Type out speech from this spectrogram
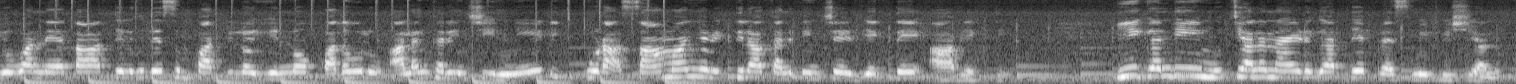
యువ నేత తెలుగుదేశం పార్టీలో ఎన్నో పదవులు అలంకరించి నేటికి కూడా సామాన్య వ్యక్తిలా కనిపించే వ్యక్తే ఆ వ్యక్తి. ఈ గంది ముత్యాల నాయుడు గారిదే ప్రెస్ మీట్ విషయాలు.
